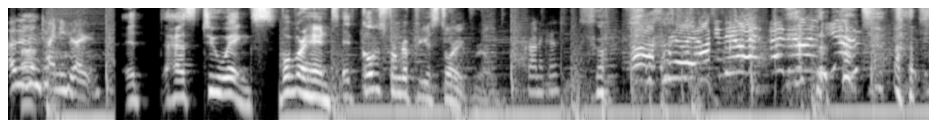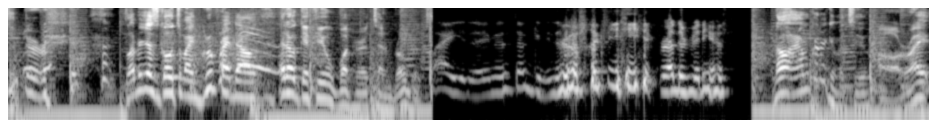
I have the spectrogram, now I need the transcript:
Other Uh, than Tiny Dragon. It has two wings. One more hint. It comes from the prehistoric world. Chronica. oh, really? I knew it! I knew it! Yes! Let me just go to my group right now and I'll give you 110 Robux. Why are you doing this? Don't give me the Robux you need it for other videos. No, I'm gonna give it to you. Alright,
